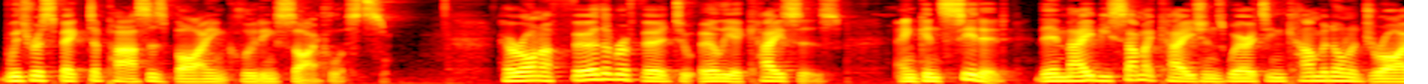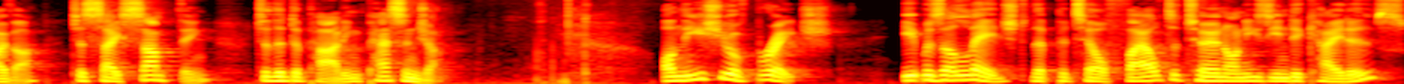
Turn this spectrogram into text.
with respect to passers by, including cyclists. Her Honour further referred to earlier cases and considered there may be some occasions where it's incumbent on a driver to say something to the departing passenger. On the issue of breach, it was alleged that Patel failed to turn on his indicators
